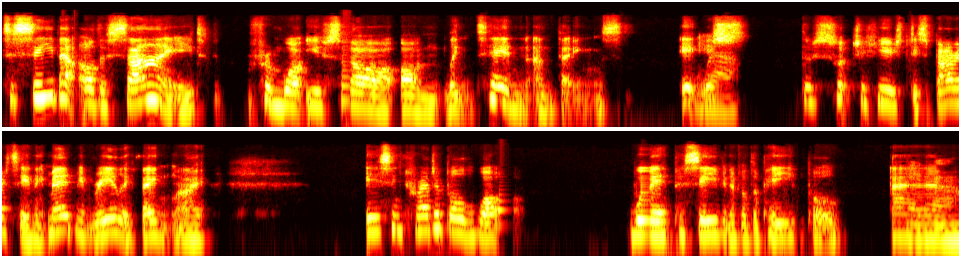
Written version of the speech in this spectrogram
to see that other side from what you saw on LinkedIn and things, it yeah. was there's such a huge disparity and it made me really think like it's incredible what we're perceiving of other people. Um, yeah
